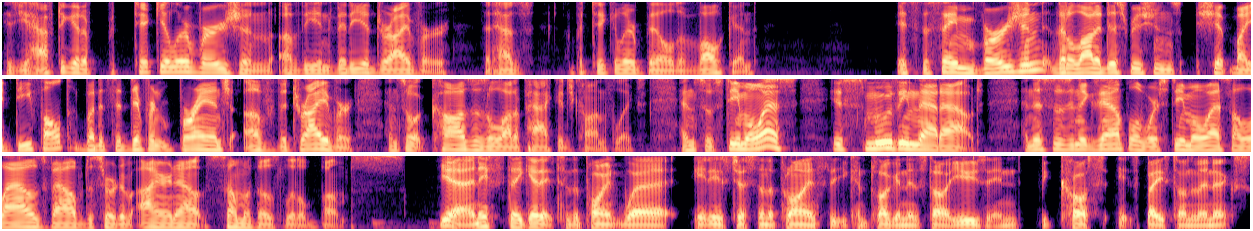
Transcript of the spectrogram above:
Is you have to get a particular version of the NVIDIA driver that has a particular build of Vulkan. It's the same version that a lot of distributions ship by default, but it's a different branch of the driver. And so it causes a lot of package conflicts. And so SteamOS is smoothing that out. And this is an example of where SteamOS allows Valve to sort of iron out some of those little bumps. Yeah, and if they get it to the point where it is just an appliance that you can plug in and start using because it's based on Linux,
